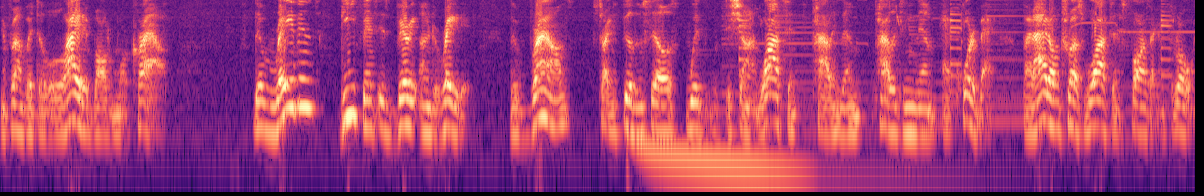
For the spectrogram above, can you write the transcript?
in front of a delighted Baltimore crowd. The Ravens defense is very underrated. The Browns starting to feel themselves with Deshaun Watson piloting them, piloting them at quarterback but I don't trust Watson as far as I can throw him.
